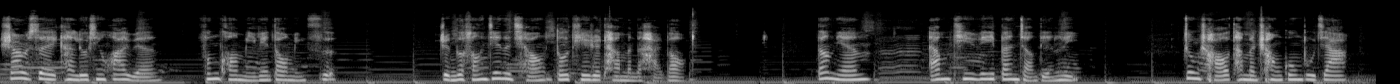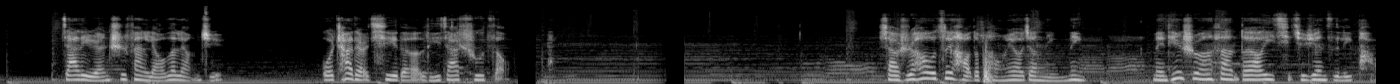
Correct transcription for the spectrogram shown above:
十二岁看《流星花园》，疯狂迷恋道明寺，整个房间的墙都贴着他们的海报。当年 MTV 颁奖典礼，众嘲他们唱功不佳，家里人吃饭聊了两句，我差点气得离家出走。小时候最好的朋友叫宁宁，每天吃完饭都要一起去院子里跑。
